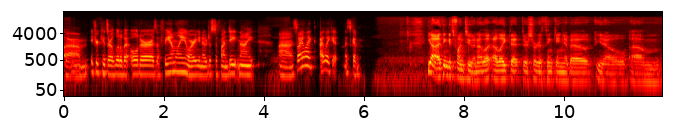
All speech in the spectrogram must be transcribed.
um, if your kids are a little bit older as a family or, you know, just a fun date night. Uh, so I like, I like it. That's good. Yeah, I think it's fun too, and I, li- I like that they're sort of thinking about you know um,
